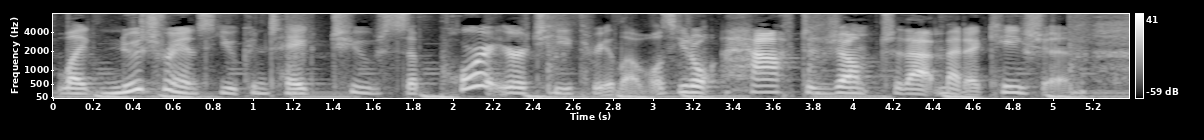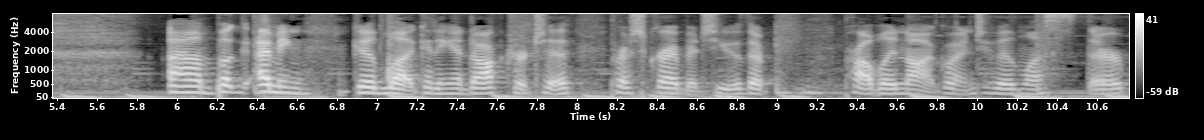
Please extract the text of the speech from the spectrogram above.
like nutrients you can take to support your T3 levels. You don't have to jump to that medication. Um, but I mean, good luck getting a doctor to prescribe it to you. They're probably not going to unless they're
